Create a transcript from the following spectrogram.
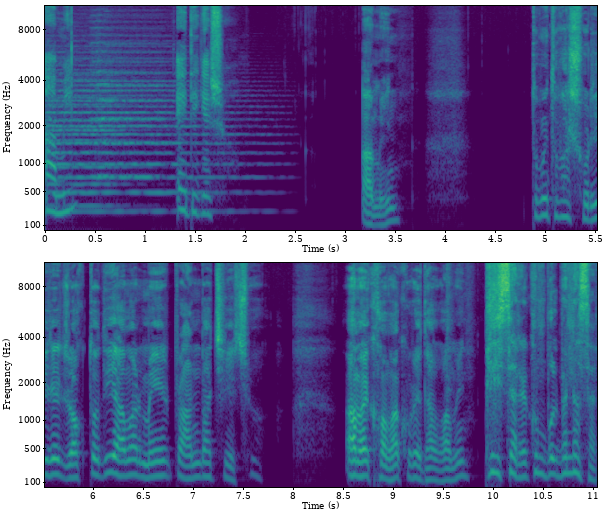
আমিন এদিকে এসো। আমিন তুমি তোমার শরীরের রক্ত দিয়ে আমার মেয়ের প্রাণ বাঁচিয়েছ। আমায় ক্ষমা করে দাও আমিন। প্লিজ স্যার এরকম বলবেন না স্যার।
